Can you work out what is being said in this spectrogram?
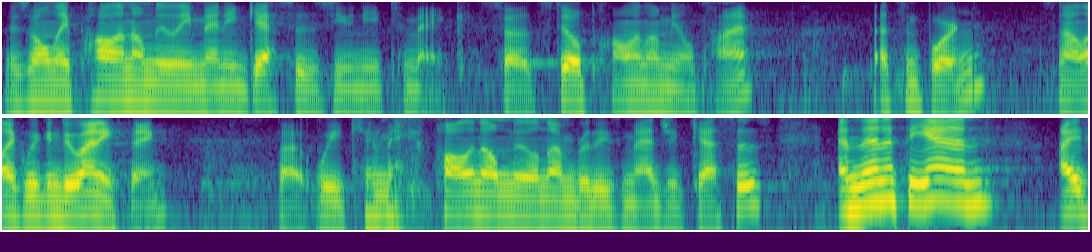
There's only polynomially many guesses you need to make. So it's still polynomial time. That's important. It's not like we can do anything. but we can make a polynomial number of these magic guesses. And then at the end, I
